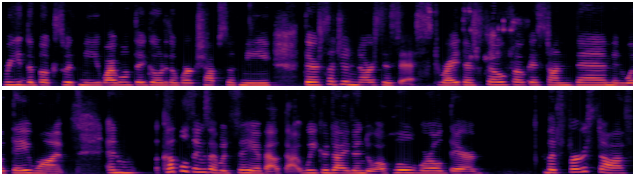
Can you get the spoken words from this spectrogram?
read the books with me? Why won't they go to the workshops with me? They're such a narcissist, right? They're so focused on them and what they want. And a couple things I would say about that. We could dive into a whole world there. But first off,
